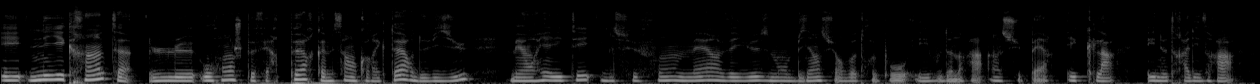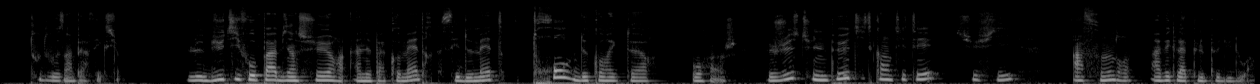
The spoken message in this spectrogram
Et n'ayez crainte, le orange peut faire peur comme ça en correcteur de visu, mais en réalité, ils se font merveilleusement bien sur votre peau et vous donnera un super éclat et neutralisera toutes vos imperfections. Le but, il faut pas, bien sûr, à ne pas commettre, c'est de mettre trop de correcteur orange. Juste une petite quantité suffit fondre avec la pulpe du doigt.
